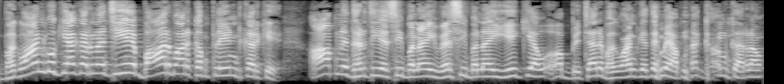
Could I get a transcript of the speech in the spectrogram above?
भगवान को क्या करना चाहिए? बार बार कंप्लेंट करके, आपने धरती ऐसी बनाई, वैसी बनाई, ये किया अब बेचारे भगवान कहते हैं, मैं अपना काम कर रहा हूँ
